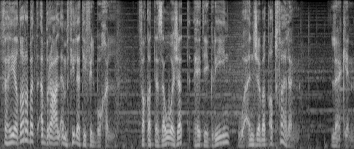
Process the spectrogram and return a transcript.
فهي ضربت أبرع الأمثلة في البخل فقد تزوجت هيتي جرين وأنجبت اطفالا. لكن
